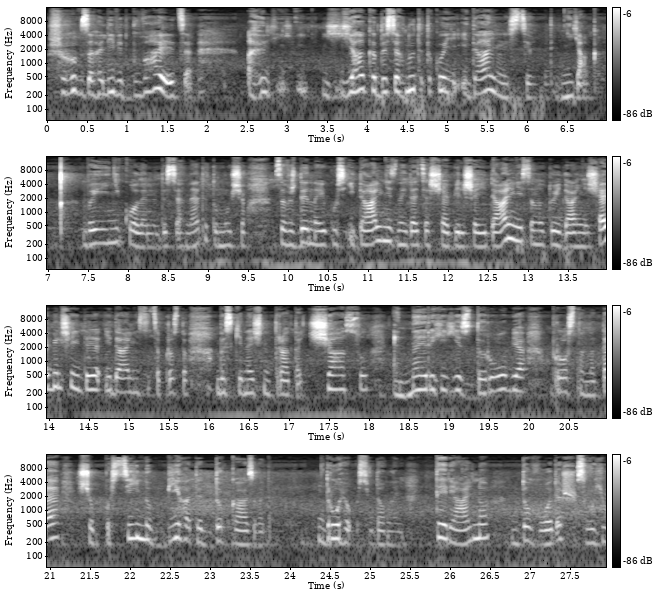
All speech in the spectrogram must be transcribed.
що взагалі відбувається? Як досягнути такої ідеальності? Ніяк. Ви її ніколи не досягнете, тому що завжди на якусь ідеальність знайдеться ще більша ідеальність, а на ту ідеальність ще більша ідеальність. І це просто безкінечна трата часу, енергії, здоров'я, просто на те, щоб постійно бігати, доказувати. Друге усвідомлення: ти реально доводиш свою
